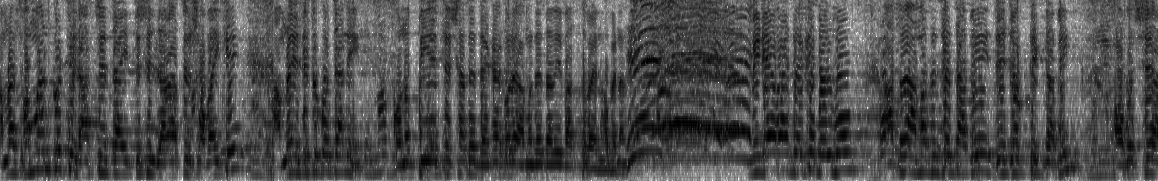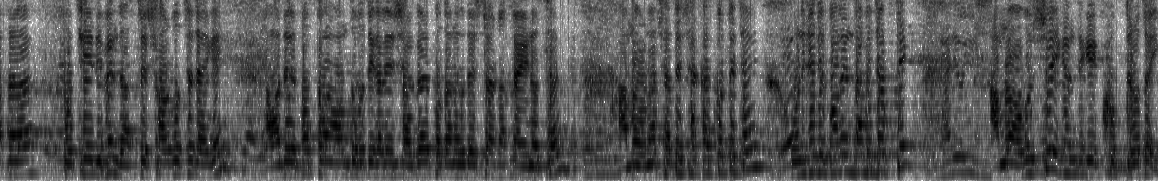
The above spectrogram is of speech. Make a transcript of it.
আমরা সম্মান করছি রাষ্ট্রের দায়িত্বশীল যারা আছেন সবাইকে। আমরা এটুকু জানি, কোনো পিএস এর সাথে দেখা করে আমাদের দাবি বাস্তবায়ন হবে না। মিডিয়া ভাইদেরকে বলব, আপনারা আমাদের যে দাবি, যে যৌক্তিক দাবি, অবশ্যই আপনারা পৌঁছিয়ে দিবেন রাষ্ট্রের সর্বোচ্চ জায়গায়। আমাদের বর্তমান অন্তর্বর্তীকালীন সরকারের প্রধান উপদেষ্টা ডক্টর ইনোজ স্যার, আমরা ওনার সাথে সাক্ষাৎ করতে চাই। উনি যদি বলেন দাবি যৌক্তিক, আমরা অবশ্যই এখান থেকে খুব দ্রুতই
